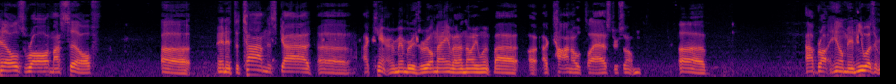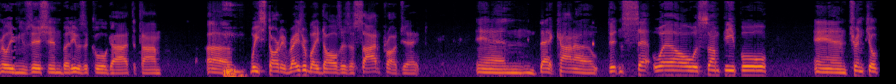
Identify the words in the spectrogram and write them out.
Hell's Raw, myself, uh, and at the time, this guy, uh, I can't remember his real name, but I know he went by Iconoclast or something uh, I brought him in. He wasn't really a musician, but he was a cool guy at the time. Uh, we started Razorblade Dolls as a side project, and that kind of didn't set well with some people. And Trendkill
